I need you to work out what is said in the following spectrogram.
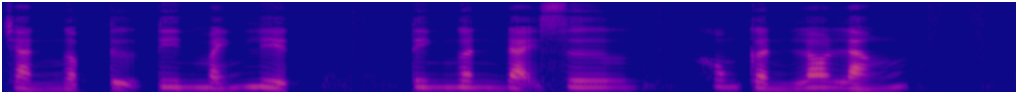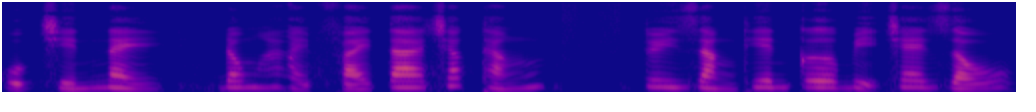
tràn ngập tự tin mãnh liệt. Tinh ngân đại sư, không cần lo lắng. Cuộc chiến này, Đông Hải phái ta chắc thắng. Tuy rằng thiên cơ bị che giấu,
